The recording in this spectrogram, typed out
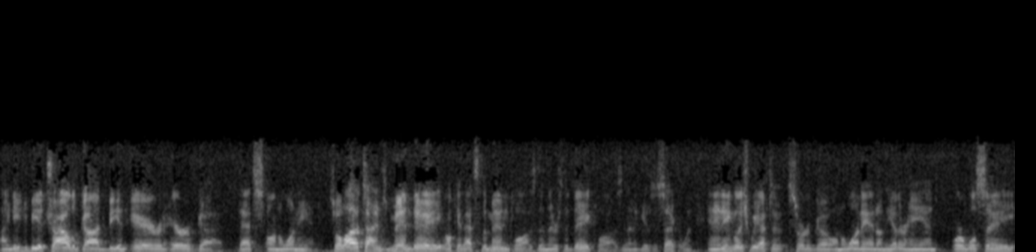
I need to be a child of God to be an heir, an heir of God. That's on the one hand. So a lot of times men day, okay, that's the men clause. Then there's the de clause, and then it gives a second one. And in English, we have to sort of go on the one hand, on the other hand, or we'll say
